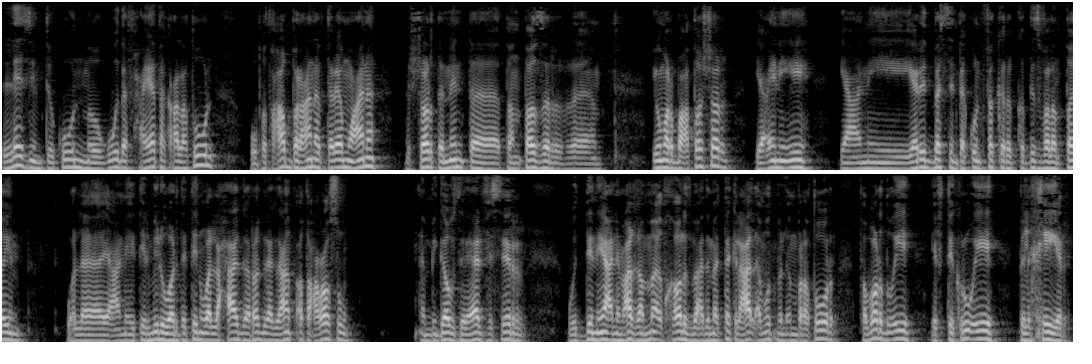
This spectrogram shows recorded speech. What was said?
لازم تكون موجودة في حياتك على طول وبتعبر عنها بطريقة معينة. مش شرط إن أنت تنتظر آه، يوم 14 يعني إيه؟ يعني يا ريت بس أنت تكون فاكر القديس فالنتين ولا يعني ترمي له وردتين ولا حاجة. الراجل يا جدعان اتقطع راسه كان بيجوز العيال في سر. والدنيا يعني معاه غمقت خالص بعد ما اتاكل علقه موت من الامبراطور. فبرضه إيه افتكروه إيه بالخير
